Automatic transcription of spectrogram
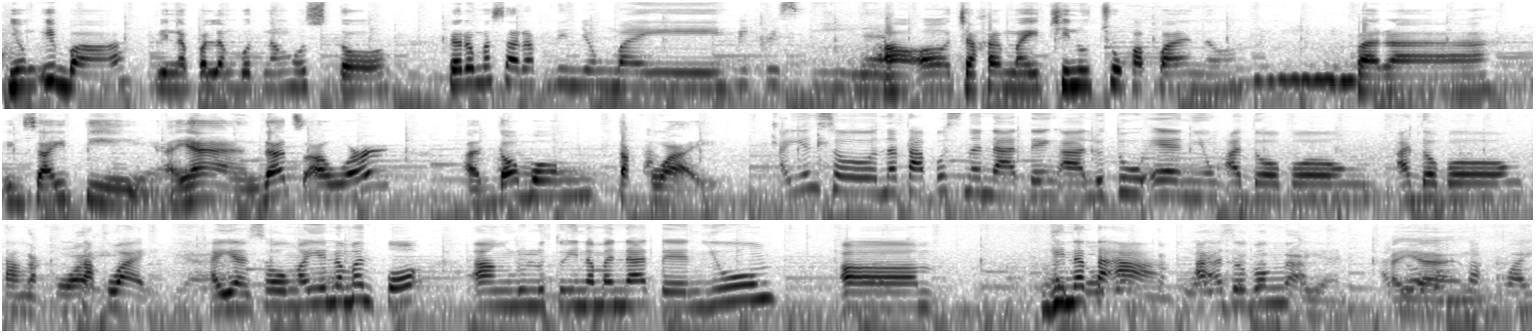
Yung iba, pinapalambot ng husto, pero masarap din yung may May crispy Oo, tsaka may chinuchuka pa, no? Para exciting. Ayan, that's our adobong takway. Ayan, so natapos na nating ah, lutuin yung adobong adobong tang- Takway. takway. Ayan, so ngayon naman po, ang lulutuin naman natin yung um, ginataang. takway Ah, sa adobong, gata. ayan. Adobong Ayan. takway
